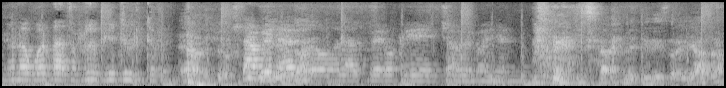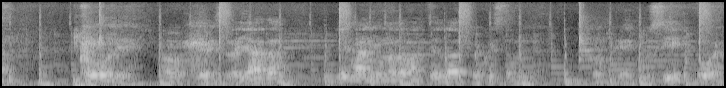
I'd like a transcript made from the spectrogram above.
Non ho guardato proprio tutto. Eh, lo Sta vedendo l'albero che c'aveva gli anni. Dai, mettiti sdraiata. Ore. Ok, sdraiata. Le mani una davanti all'altra questa maniera. Ok, così. Ora,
